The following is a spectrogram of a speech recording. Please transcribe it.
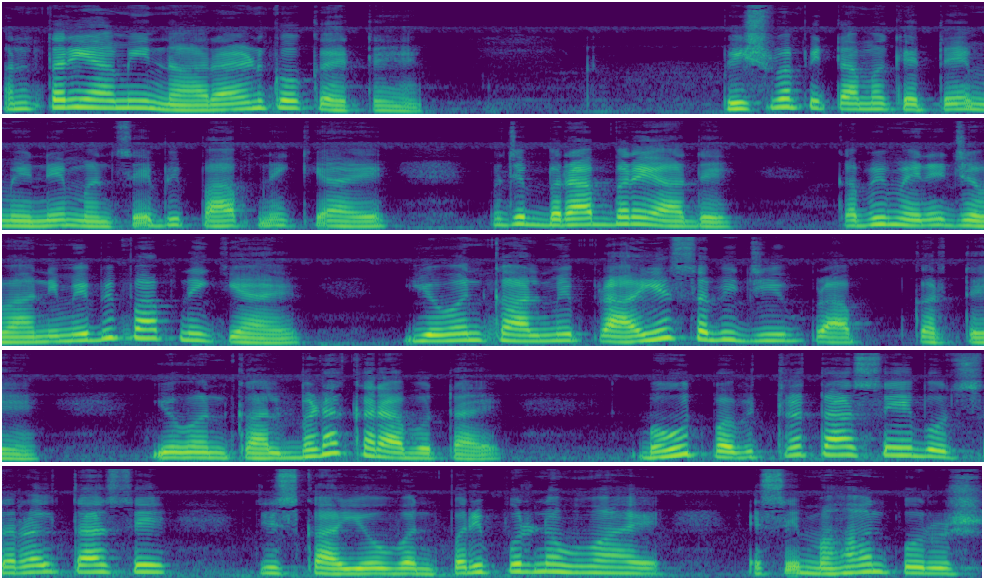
अंतर्यामी नारायण को कहते हैं। भीष्म पितामह कहते हैं, मैंने मन से भी पाप नहीं किया है, मुझे बराबर याद है। कभी मैंने जवानी में भी पाप नहीं किया है। यौवन काल में प्राय सभी जीव प्राप्त करते हैं। यौवन काल बड़ा खराब होता है। बहुत पवित्रता से, बहुत सरलता से जिसका यौवन परिपूर्ण हुआ है, ऐसे महान पुरुष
